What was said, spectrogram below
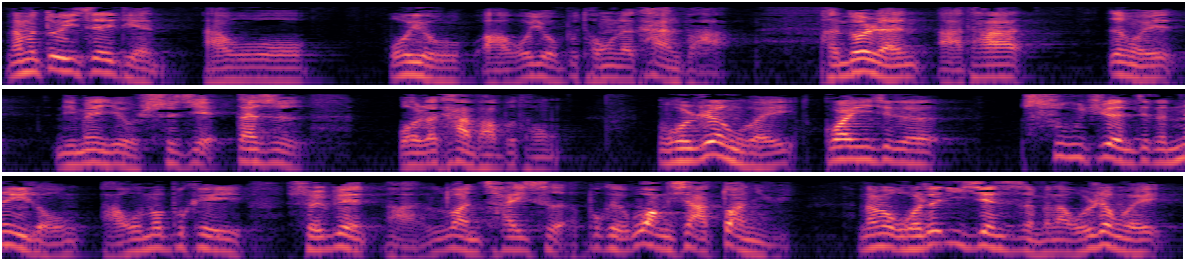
那么对于这一点啊，我我有啊，我有不同的看法。很多人啊，他认为里面也有世界，但是我的看法不同。我认为关于这个书卷这个内容啊，我们不可以随便啊乱猜测，不可以妄下断语。那么我的意见是什么呢？我认为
